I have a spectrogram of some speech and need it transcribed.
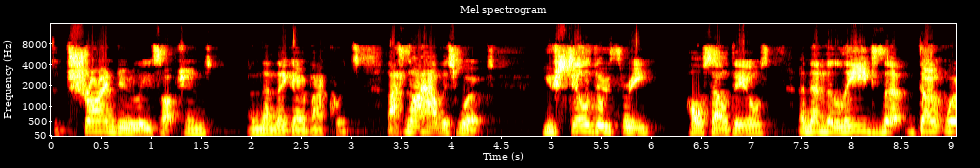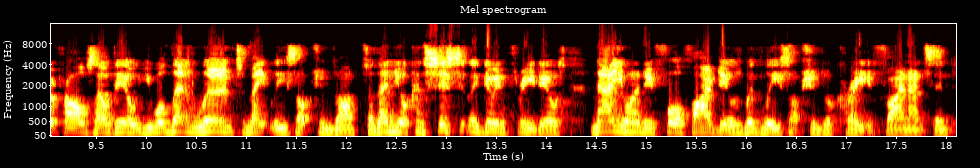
to try and do lease options and then they go backwards. That's not how this works. You still do three wholesale deals and then the leads that don't work for a wholesale deal, you will then learn to make lease options on. So then you're consistently doing three deals. Now you want to do four or five deals with lease options or creative financing.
